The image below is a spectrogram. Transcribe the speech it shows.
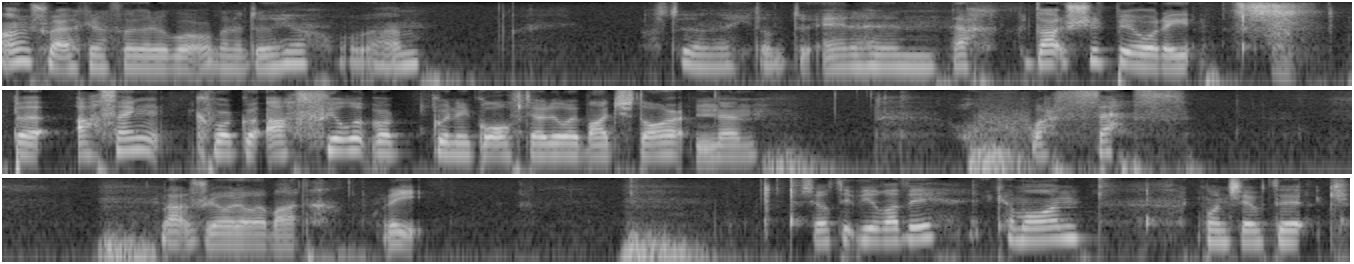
I'm sure I can figure out what we're going to do here. What about him? Still, it. he doesn't do anything. Ugh, that should be alright. But I think we're go I feel like we're going to go off to a really bad start and then oh, we're fifth. That's really, really bad. Right. Celtic v Livi, come on. Come on, Celtic.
